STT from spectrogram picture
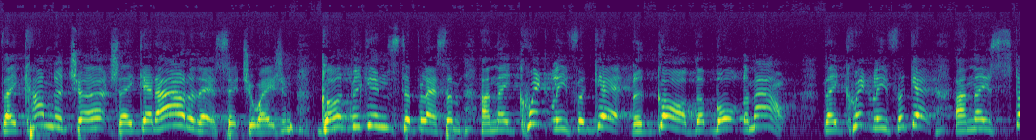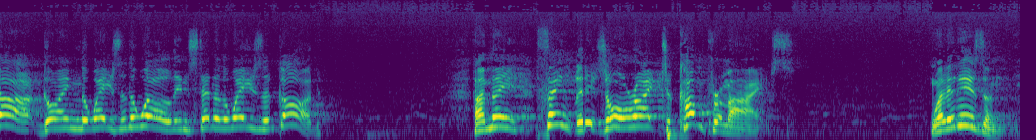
they come to church, they get out of their situation, God begins to bless them, and they quickly forget the God that brought them out. They quickly forget, and they start going the ways of the world instead of the ways of God. And they think that it's all right to compromise. Well, it isn't.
